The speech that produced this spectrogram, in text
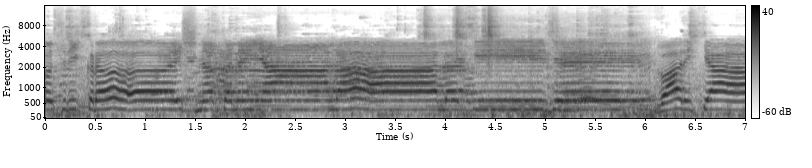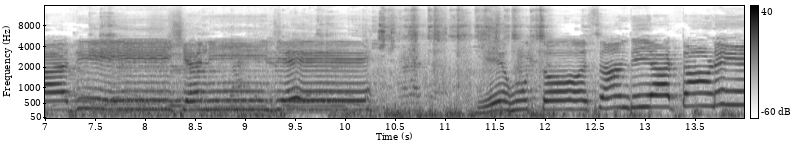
બોલો શ્રી કૃષ્ણ કનૈયાલાલ કી જે દ્વારિકાધીશની જે હે હું તો સંધ્યા ટણે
